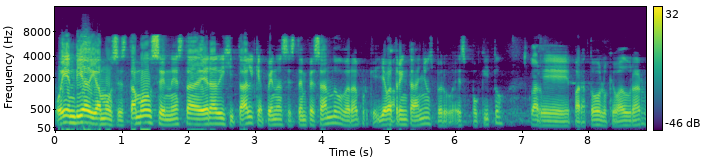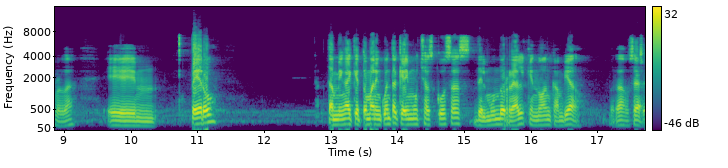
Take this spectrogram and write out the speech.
hoy en día, digamos, estamos en esta era digital que apenas está empezando, ¿verdad? Porque lleva Ah. 30 años, pero es poquito Claro. eh, para todo lo que va a durar, ¿verdad? Eh, pero también hay que tomar en cuenta que hay muchas cosas del mundo real que no han cambiado, ¿verdad? O sea, Sí.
